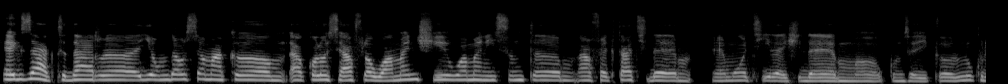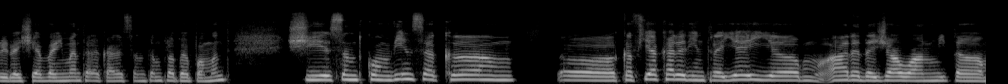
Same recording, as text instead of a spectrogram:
Exact, dar uh, eu îmi dau seama că acolo se află oameni și oamenii sunt uh, afectați de emoțiile și de, uh, cum să zic, lucrurile și evenimentele care se întâmplă pe pământ și sunt convinsă că că fiecare dintre ei are deja o anumită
